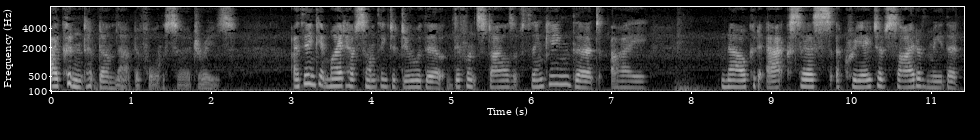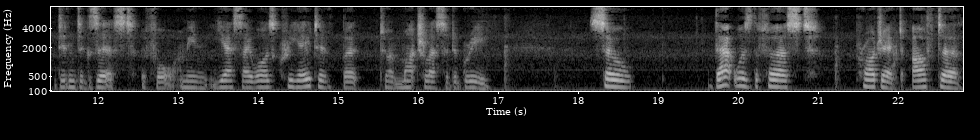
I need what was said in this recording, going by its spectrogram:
I couldn't have done that before the surgeries. I think it might have something to do with the different styles of thinking that I now could access a creative side of me that didn't exist before. I mean, yes, I was creative, but to a much lesser degree. So that was the first project after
